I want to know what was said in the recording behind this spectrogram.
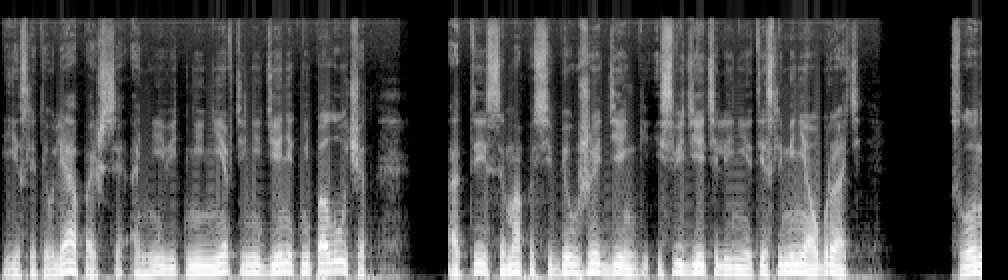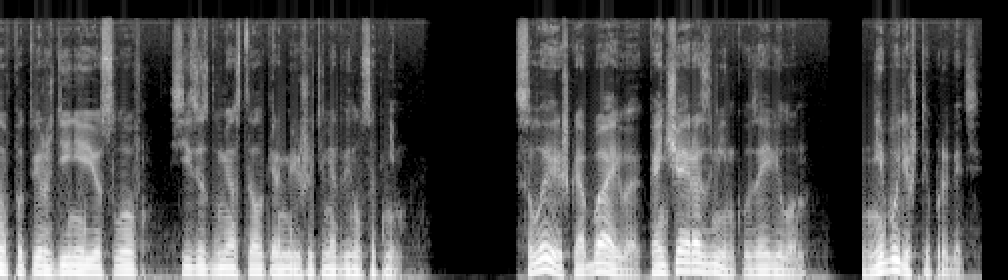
Если ты вляпаешься, они ведь ни нефти, ни денег не получат. А ты сама по себе уже деньги, и свидетелей нет, если меня убрать. Словно в подтверждение ее слов, Сиза с двумя сталкерами решительно двинулся к ним. «Слышь, Кабаева, кончай разминку», — заявил он. «Не будешь ты прыгать.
